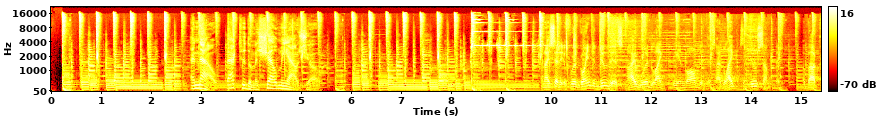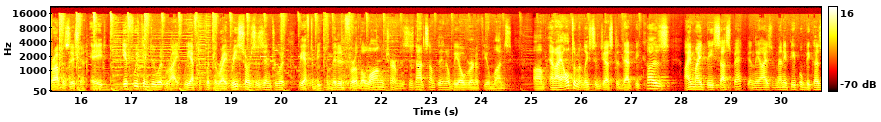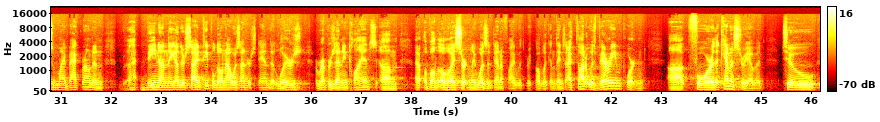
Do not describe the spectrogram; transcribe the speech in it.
And now, back to the Michelle Meow Show. And I said, if we're going to do this, I would like to be involved in this. I'd like to do something about Proposition 8 if we can do it right. We have to put the right resources into it. We have to be committed for the long term. This is not something that'll be over in a few months. Um, and I ultimately suggested that because I might be suspect in the eyes of many people because of my background and uh, being on the other side, people don't always understand that lawyers are representing clients. Um, uh, although I certainly was identified with Republican things, I thought it was very important uh, for the chemistry of it to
